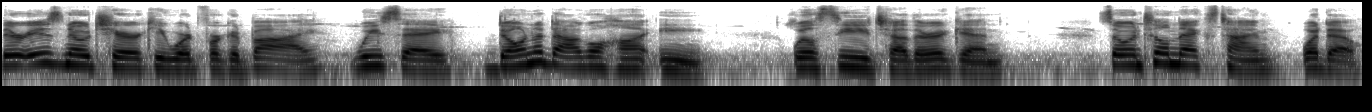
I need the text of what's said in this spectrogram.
There is no Cherokee word for goodbye. We say, Donadago ha'i. We'll see each other again. So until next time, Wado.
